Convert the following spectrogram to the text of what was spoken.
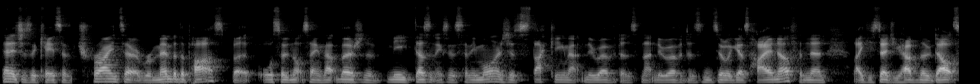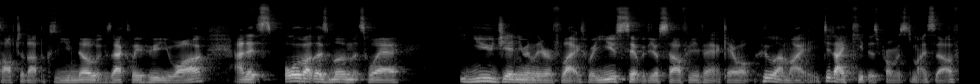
then it's just a case of trying to remember the past, but also not saying that version of me doesn't exist anymore. It's just stacking that new evidence and that new evidence until it gets high enough. And then, like you said, you have no doubts after that because you know exactly who you are. And it's all about those moments where you genuinely reflect, where you sit with yourself and you think, okay, well, who am I? Did I keep this promise to myself?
